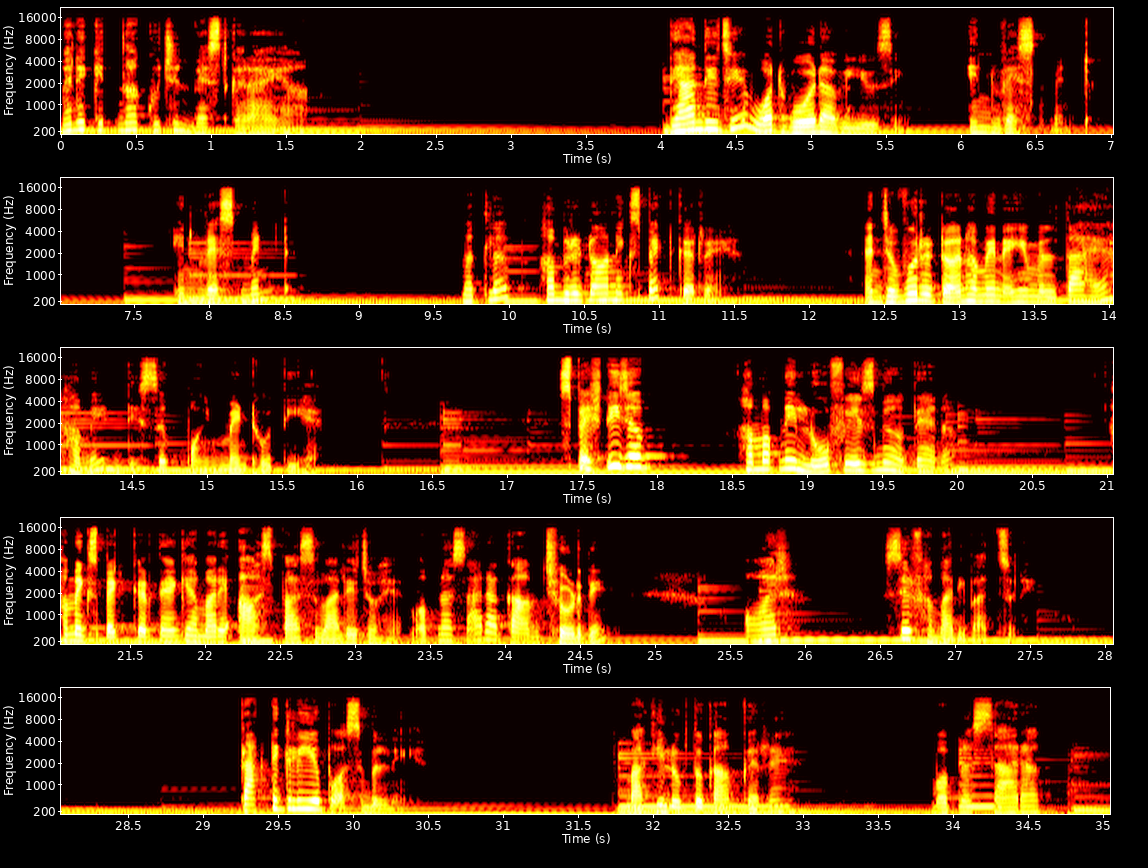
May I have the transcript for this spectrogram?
मैंने कितना कुछ इन्वेस्ट करा है यहाँ। ध्यान दीजिए what word are we using investment investment मतलब हम रिटर्न एक्सपेक्ट कर रहे हैं। एंड जब वो रिटर्न हमें नहीं मिलता है, हमें डिसअपॉइंटमेंट होती है। स्पेशली जब हम अपने लो फ़ेज़ में होते हैं ना हम एक्सपेक्ट करते हैं कि हमारे आसपास वाले जो हैं वो अपना सारा काम छोड़ दें और सिर्फ़ हमारी बात सुने। प्रैक्टिकली ये पॉसिबल नहीं है। बाकी लोग तो काम कर रहे हैं। वो अपना सारा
